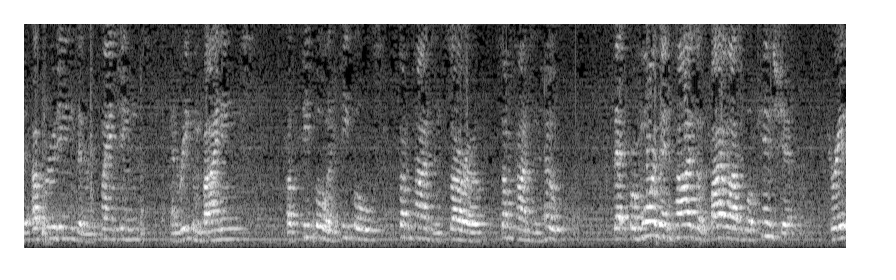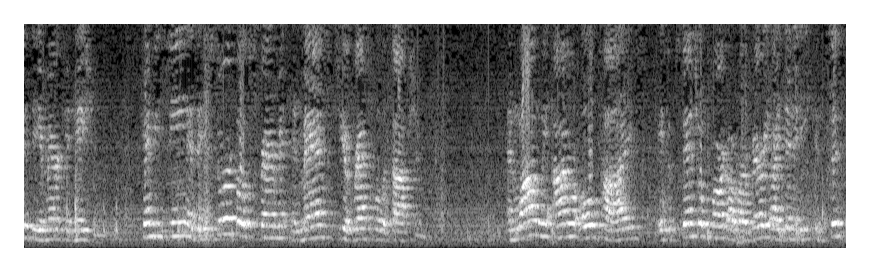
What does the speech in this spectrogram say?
the uprootings and replantings and recombinings of people and peoples, sometimes in sorrow, sometimes in hope, that for more than ties of biological kinship created the American nation, can be seen as a historical experiment in mass geographical adoption. And while we honor old ties, a substantial part of our very identity consists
